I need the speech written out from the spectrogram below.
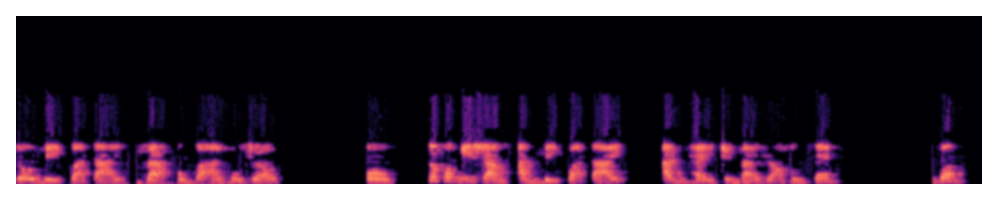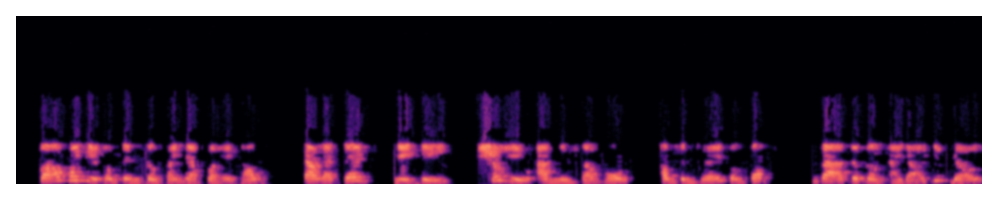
tôi bị quá tải và không có ai hỗ trợ. Ồ, tôi không nghĩ rằng anh bị quá tải, anh hãy trình bày rõ hơn xem. Vâng, có quá nhiều thông tin cần phải nhập vào hệ thống, nào là tên, địa chỉ, số hiệu an ninh xã hội, thông tin thuế vân vân, và tôi cần ai đó giúp đỡ.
